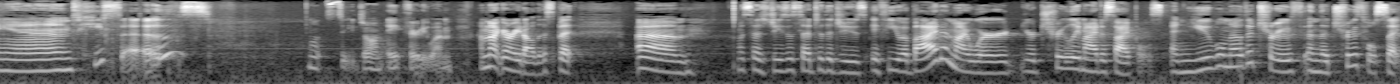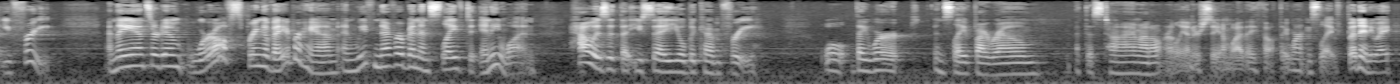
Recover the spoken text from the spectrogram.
and he says, let's see, John 8 31. I'm not going to read all this, but um, it says, Jesus said to the Jews, If you abide in my word, you're truly my disciples, and you will know the truth, and the truth will set you free. And they answered him, We're offspring of Abraham, and we've never been enslaved to anyone. How is it that you say you'll become free? well, they were enslaved by Rome at this time. I don't really understand why they thought they weren't enslaved. But anyway,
